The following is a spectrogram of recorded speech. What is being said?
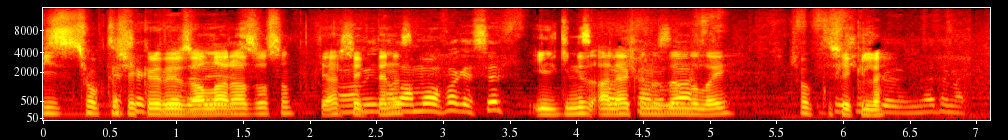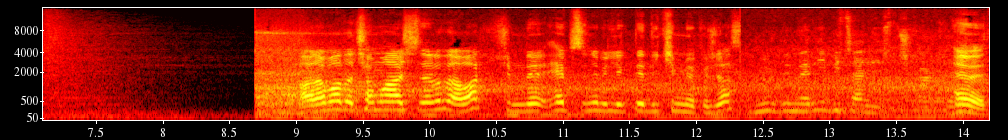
Biz çok teşekkür, Teşekkür ederiz. Allah razı olsun. Amin. Gerçekten Allah muvaffak etsin. ilginiz, alakanızdan dolayı çok teşekkürler. Teşekkür ederim. Ne demek. Arabada çam ağaçları da var. Şimdi hepsini birlikte dikim yapacağız. Mürdümeri bir tanesi çıkartıyor. Evet.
